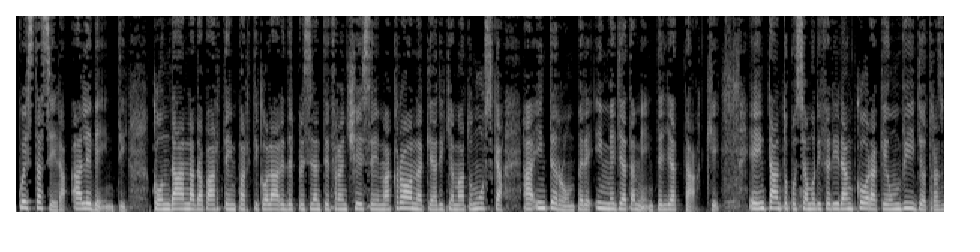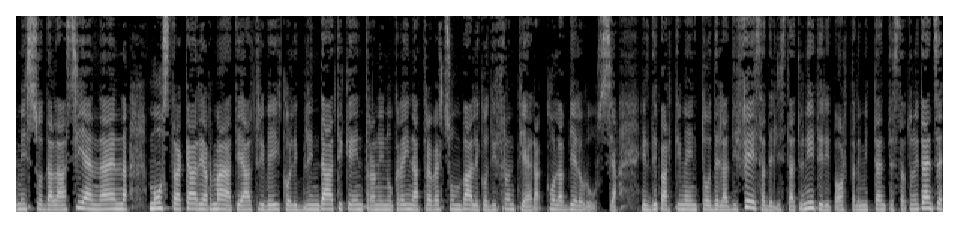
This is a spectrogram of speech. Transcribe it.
questa sera alle 20. Condanna da parte in particolare del presidente francese Macron che ha richiamato Mosca a interrompere immediatamente gli attacchi. E intanto possiamo riferire ancora che un video trasmesso dalla CNN mostra carri armati e altri veicoli blindati che entrano in Ucraina attraverso un valico di frontiera con la Bielorussia. Il Dipartimento della Difesa degli Stati Uniti, riporta l'emittente statunitense,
